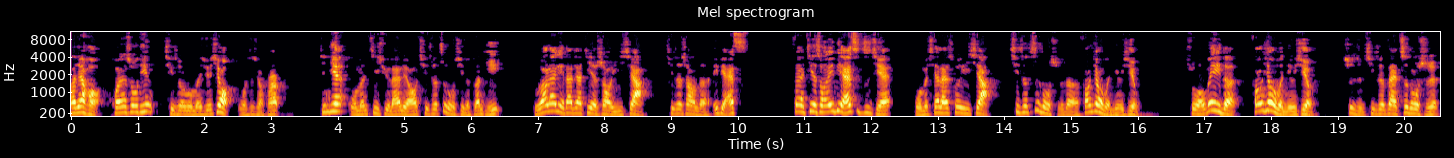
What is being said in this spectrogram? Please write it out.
大家好，欢迎收听汽车入门学校，我是小川。今天我们继续来聊汽车制动系的专题，主要来给大家介绍一下汽车上的 ABS。在介绍 ABS 之前，我们先来说一下汽车制动时的方向稳定性。所谓的方向稳定性，是指汽车在制动时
